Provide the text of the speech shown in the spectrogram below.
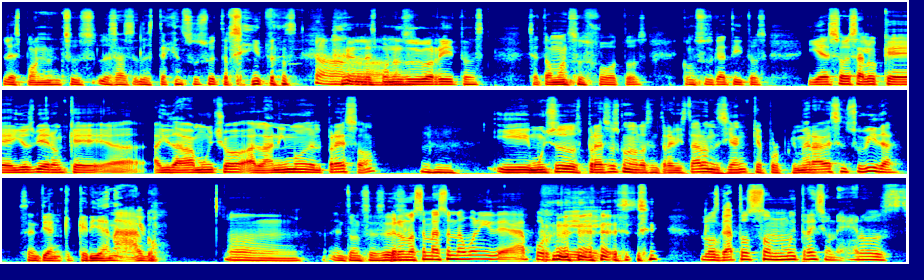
les ponen sus, les, hace- les tejen sus suétercitos, Ah. les ponen sus gorritos, se toman sus fotos con sus gatitos. Y eso es algo que ellos vieron que ah, ayudaba mucho al ánimo del preso. Y muchos de los presos cuando los entrevistaron decían que por primera vez en su vida sentían que querían a algo. Ah. Entonces... es- Pero no se me hace una buena idea porque Sí. Los gatos son muy traicioneros.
